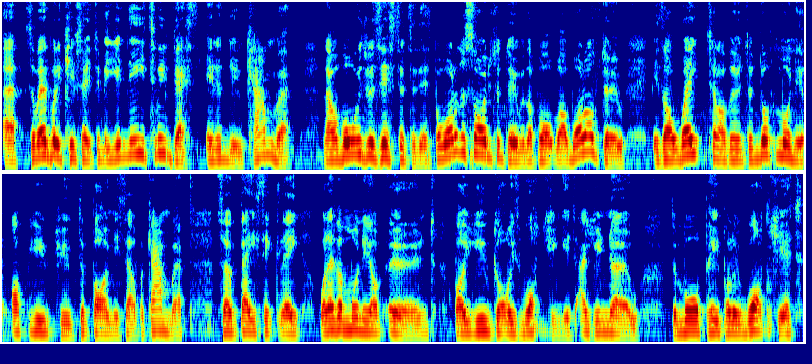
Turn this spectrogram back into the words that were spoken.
Uh, so everybody keeps saying to me, you need to invest in a new camera. Now, I've always resisted to this, but what I decided to do was I thought, well, what I'll do is I'll wait till I've earned enough money off YouTube to buy myself a camera. So basically, whatever money I've earned by you guys watching it, as you know, the more people who watch it,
